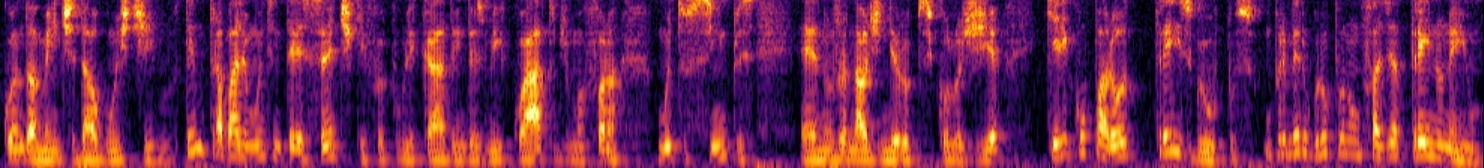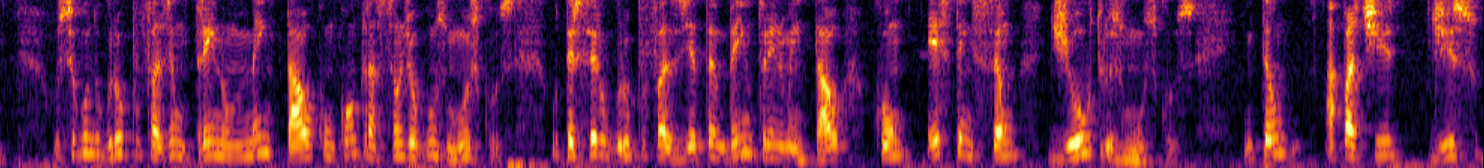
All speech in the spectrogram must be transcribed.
quando a mente dá algum estímulo. Tem um trabalho muito interessante que foi publicado em 2004 de uma forma muito simples é, no jornal de neuropsicologia que ele comparou três grupos. Um primeiro grupo não fazia treino nenhum. O segundo grupo fazia um treino mental com contração de alguns músculos. O terceiro grupo fazia também um treino mental com extensão de outros músculos. Então, a partir disso,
